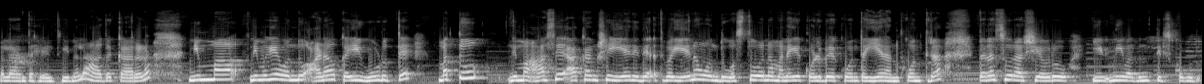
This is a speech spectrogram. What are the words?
ಫಲ ಅಂತ ಹೇಳ್ತೀನಲ್ಲ, ಆದ ಕಾರಣ ನಿಮ್ಮ, ನಿಮಗೆ ಒಂದು ಹಣ ಕೈಗೂಡುತ್ತೆ ಮತ್ತು ನಿಮ್ಮ ಆಸೆ, ಆಕಾಂಕ್ಷೆ ಏನಿದೆ ಅಥವಾ ಏನೋ ಒಂದು ವಸ್ತುವನ್ನು ಮನೆಗೆ ಕೊಡಬೇಕು ಅಂತ ಏನು ಅನ್ಕೊಂತೀರಾ ಧನಸ್ಸು ರಾಶಿಯವರು ನೀವು ಅದನ್ನು ತಿಳಿಸ್ಕೋಬಹುದು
